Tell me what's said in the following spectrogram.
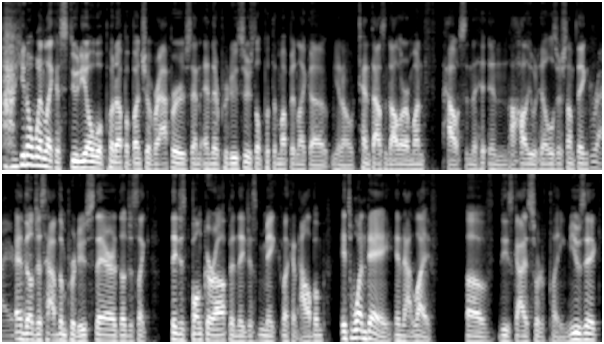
you know when like a studio will put up a bunch of rappers and and their producers they'll put them up in like a you know ten thousand dollar a month house in the in the Hollywood Hills or something right, and they'll just have them produce there they'll just like they just bunker up and they just make like an album it's one day in that life of these guys sort of playing music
